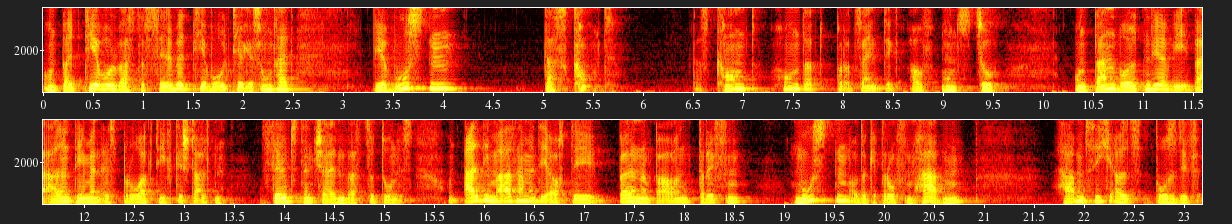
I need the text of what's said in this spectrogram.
Und bei Tierwohl war es dasselbe, Tierwohl, Tiergesundheit. Wir wussten, das kommt. Das kommt hundertprozentig auf uns zu. Und dann wollten wir, wie bei allen Themen, es proaktiv gestalten, selbst entscheiden, was zu tun ist. Und all die Maßnahmen, die auch die Bäuerinnen und Bauern treffen mussten oder getroffen haben, haben sich als positiv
